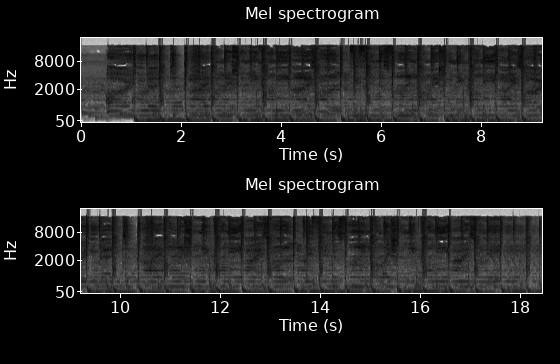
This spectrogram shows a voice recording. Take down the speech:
Bye.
